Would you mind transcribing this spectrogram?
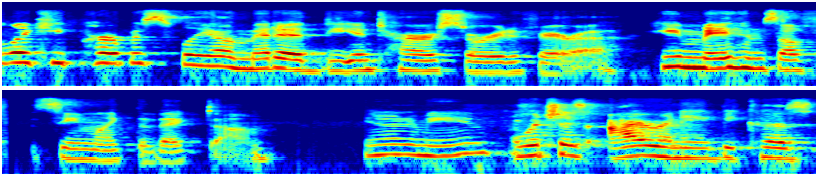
like he purposefully omitted the entire story to Feyre. He made himself seem like the victim. You know what I mean? Which is irony because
